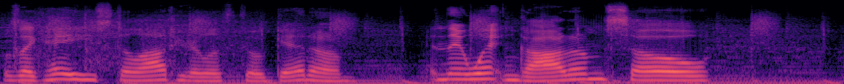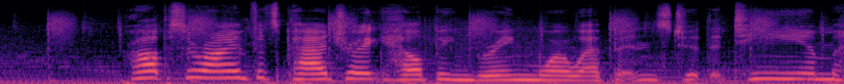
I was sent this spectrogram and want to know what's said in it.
Was like, hey, he's still out here. Let's go get him. And they went and got him. So props to Ryan Fitzpatrick helping bring more weapons to the team,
